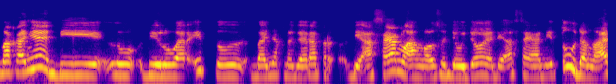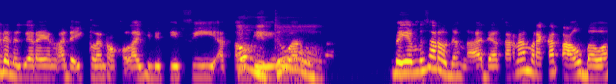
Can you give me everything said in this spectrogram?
Makanya di lu, di luar itu banyak negara ter, di ASEAN lah nggak usah jauh-jauh ya di ASEAN itu udah nggak ada negara yang ada iklan rokok lagi di TV atau oh, di gitu. luar. Bagian besar udah nggak ada karena mereka tahu bahwa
